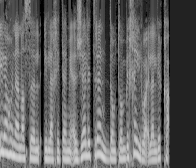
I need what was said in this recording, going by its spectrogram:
إلى هنا نصل إلى ختام أجيال ترند. دمتم بخير وإلى اللقاء.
